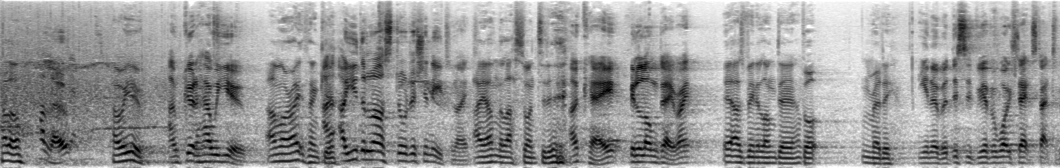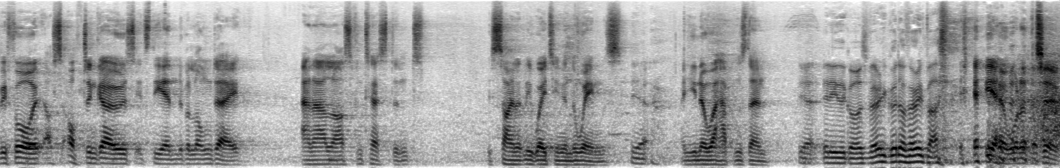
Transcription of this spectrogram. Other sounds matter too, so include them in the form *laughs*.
Hello. Hello. How are you? I'm good. How are you? I'm all right, thank you. Are you the last auditionee tonight? I am the last one today. Okay. Been a long day, right? It has been a long day, but I'm ready. You know, but this is, if you ever watched X Factor before, it often goes, it's the end of a long day, and our last contestant is silently waiting in the wings. Yeah. And you know what happens then? Yeah, it either goes very good or very bad. *laughs* yeah, one of the two.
